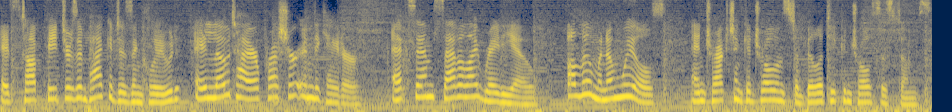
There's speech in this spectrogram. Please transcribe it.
Its top features and packages include a low tire pressure indicator, XM satellite radio, aluminum wheels, and traction control and stability control systems.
